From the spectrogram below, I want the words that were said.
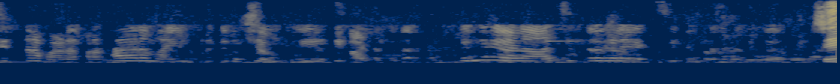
ചിത്രമാണ് പ്രധാനമായും പ്രതിപക്ഷം ഉയർത്തിക്കാട്ടുന്നത് എങ്ങനെയാണ് ആ ചിത്രങ്ങളെ സി പി എം പ്രതിനിധികൾ സി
